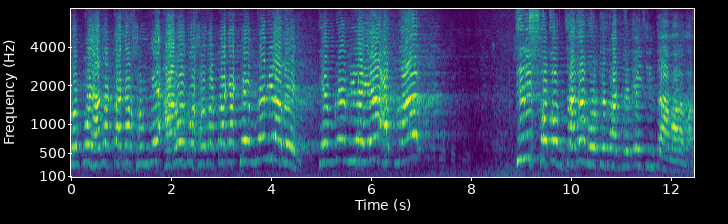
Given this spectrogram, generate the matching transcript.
নব্বই হাজার টাকার সঙ্গে আরও দশ হাজার টাকা কেমনে মিলাবেন? কেমনে মিলাইয়া আপনার তিরিশ শতক জায়গা মর্কেজ রাখবেন? এই চিন্তা আমার আমার।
